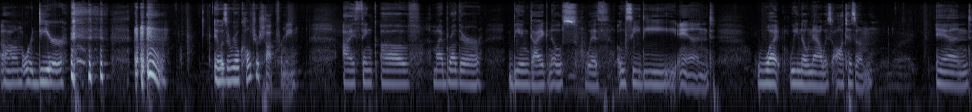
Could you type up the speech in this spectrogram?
um, or deer. it was a real culture shock for me. I think of my brother being diagnosed with OCD and what we know now is autism and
